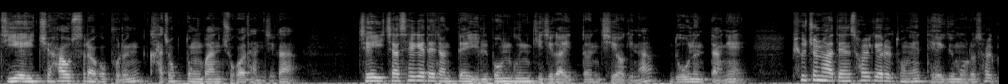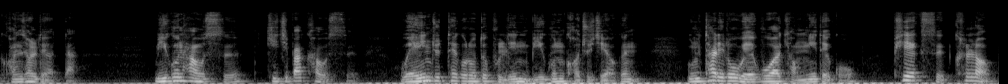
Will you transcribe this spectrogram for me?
DH house라고 부른 가족 동반 주거 단지가 제2차 세계대전 때 일본군 기지가 있던 지역이나 노는 땅에 표준화된 설계를 통해 대규모로 설, 건설되었다. 미군 하우스, 기지 밖 하우스, 외인 주택으로도 불린 미군 거주 지역은 울타리로 외부와 격리되고 PX, 클럽,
